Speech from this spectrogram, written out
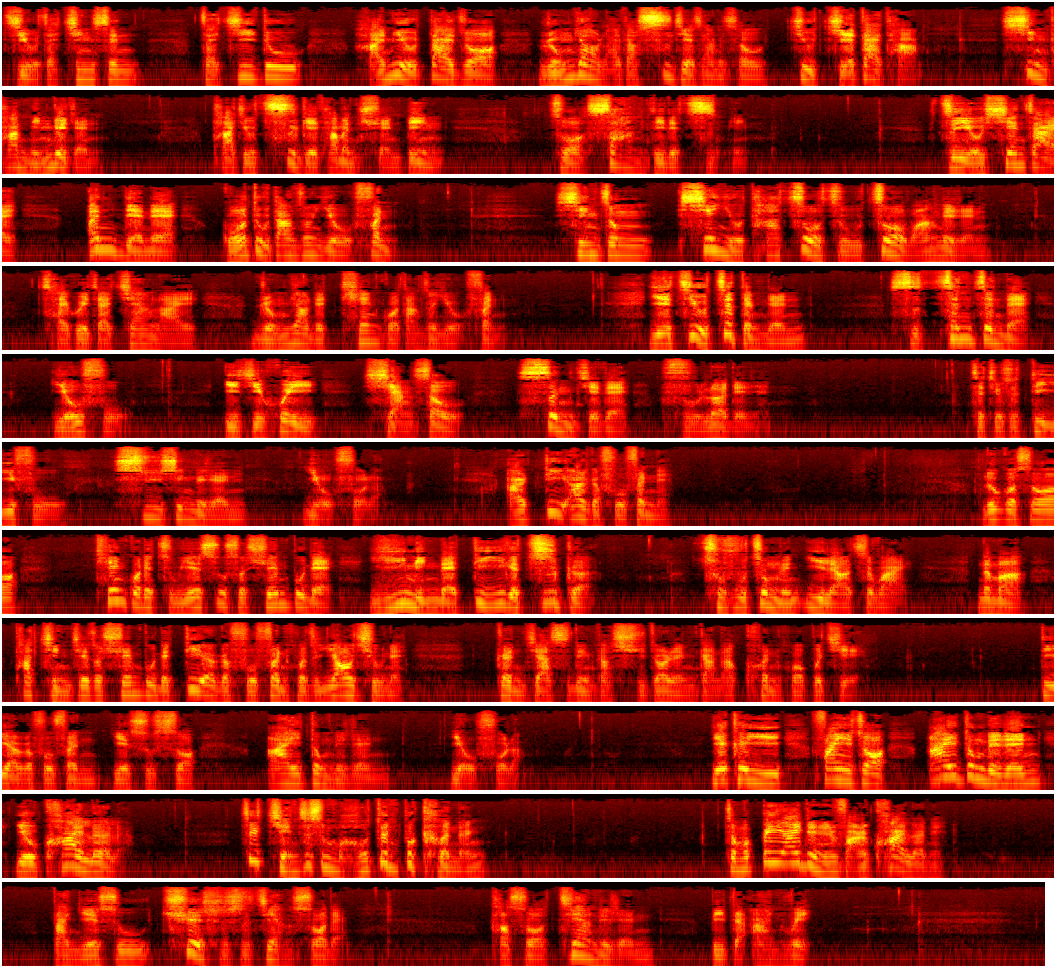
只有在今生。在基督还没有带着荣耀来到世界上的时候，就接待他、信他名的人，他就赐给他们权柄，做上帝的子民。只有先在恩典的国度当中有份，心中先有他做主做王的人，才会在将来荣耀的天国当中有份。也只有这等人。是真正的有福，以及会享受圣洁的福乐的人，这就是第一福，虚心的人有福了。而第二个福分呢？如果说天国的主耶稣所宣布的移民的第一个资格出乎众人意料之外，那么他紧接着宣布的第二个福分或者要求呢？更加是令到许多人感到困惑不解。第二个福分，耶稣说：“哀动的人有福了。”也可以翻译作“哀动的人有快乐了”。这简直是矛盾不可能。怎么悲哀的人反而快乐呢？但耶稣确实是这样说的。他说：“这样的人必得安慰。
